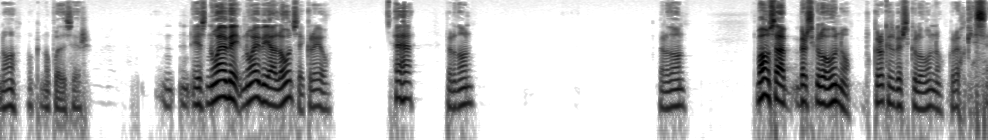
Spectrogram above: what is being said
no, no puede ser. Es 9, 9 al 11, creo. Perdón. Perdón. Vamos a versículo 1. Creo que es versículo 1. Creo que es.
